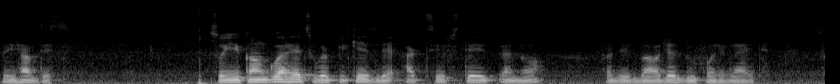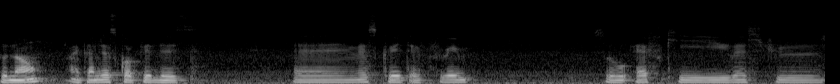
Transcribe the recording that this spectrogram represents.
So you have this. So you can go ahead to replicate the active states and all for this but I'll just do for the light. So now I can just copy this. And let's create a frame. So F key let's choose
